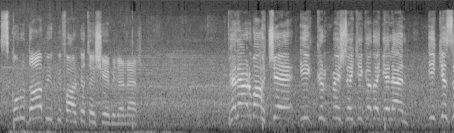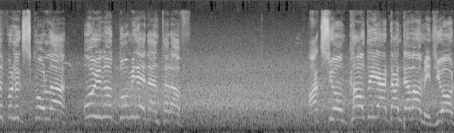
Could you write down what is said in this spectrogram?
skoru daha büyük bir farka taşıyabilirler. Fenerbahçe ilk 45 dakikada gelen 2-0'lık skorla oyunu domine eden taraf. Aksiyon kaldığı yerden devam ediyor.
